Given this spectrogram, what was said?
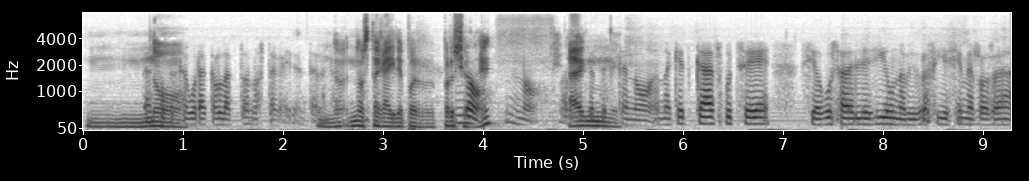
Mm, et puc No, assegurar que el lector no està gaire interessat. no, no està gaire per, per això, no, eh? no, la En- és que no. En aquest cas, potser, si algú s'ha de llegir una biografia així més rosa,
